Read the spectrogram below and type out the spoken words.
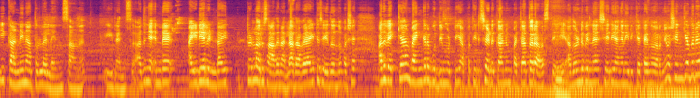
ഈ കണ്ണിനകത്തുള്ള ലെൻസാണ് ഈ ലെൻസ് അത് എന്റെ ഐഡിയയിൽ ഉണ്ടായിട്ടുള്ള ഒരു സാധനമല്ല. അത് അവരായിട്ട് ചെയ്തു തന്നു. പക്ഷെ അത് വെക്കാൻ ഭയങ്കര ബുദ്ധിമുട്ടി. അപ്പൊ തിരിച്ചെടുക്കാനും പറ്റാത്തൊരവസ്ഥയായി. അതുകൊണ്ട് പിന്നെ ശരി അങ്ങനെ ഇരിക്കട്ടെ എന്ന് പറഞ്ഞു. പക്ഷെ എനിക്കതൊരു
